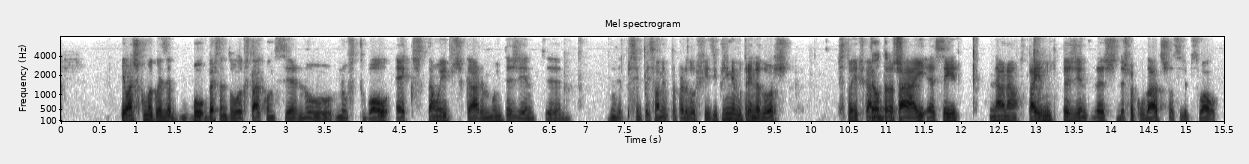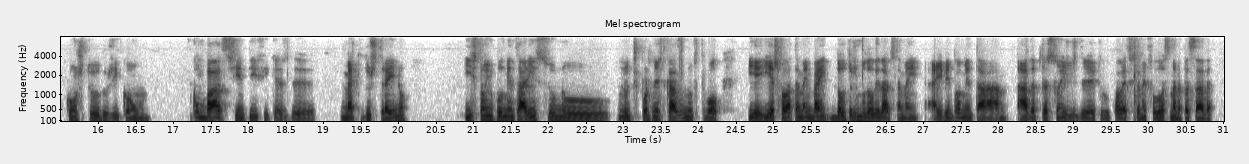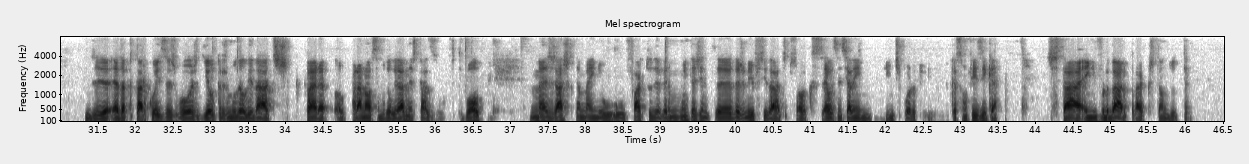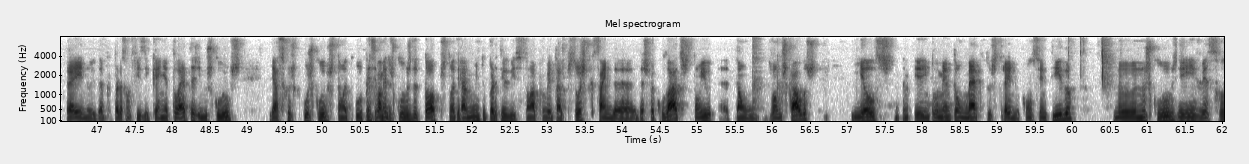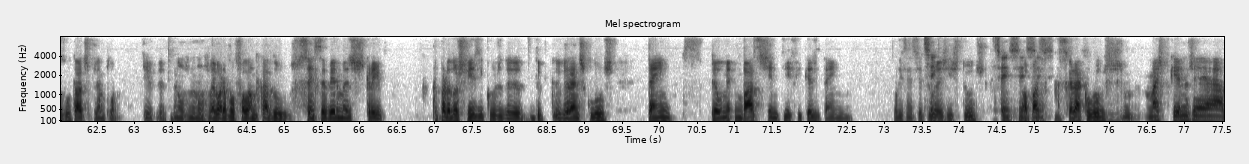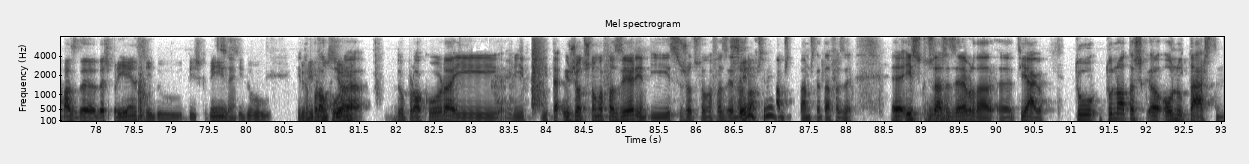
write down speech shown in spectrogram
Eu acho que uma coisa bastante boa que está a acontecer no, no futebol é que estão a ir buscar muita gente, principalmente preparadores físicos e mesmo treinadores, estão a ir buscar, outras... está a, a, sair, não, não, está a ir muita gente das, das faculdades, ou seja, pessoal com estudos e com com bases científicas de, métodos de treino e estão a implementar isso no, no desporto, neste caso no futebol. E ias falar também bem de outras modalidades também. Há, eventualmente há, há adaptações de aquilo que o Alex também falou a semana passada, de adaptar coisas boas de outras modalidades para, para a nossa modalidade, neste caso o futebol, mas acho que também o, o facto de haver muita gente das universidades, pessoal que é licenciado em, em desporto e educação física, está a enverdar para a questão do treino e da preparação física em atletas e nos clubes, e acho que os, os clubes estão, a, principalmente os clubes de top, estão a tirar muito partido disso, estão a aproveitar pessoas que saem da, das faculdades, estão, estão, vão buscá-los e eles implementam métodos de treino com sentido no, nos clubes e aí vê-se resultados. Por exemplo, não, não, agora vou falar um bocado sem saber, mas creio preparadores físicos de, de grandes clubes têm pelo, bases científicas e têm licenciaturas sim. e estudos. Sim, sim, Ao passo que, se calhar, clubes mais pequenos é à base da, da experiência e do disco diz e do. E do, procura, do procura e, e, e, os outros estão a fazer, e, e, se os outros estão a fazer, nós vamos, vamos, vamos, tentar fazer. Uh, isso que tu estás a dizer é verdade. Uh, Tiago, tu, tu notas ou notaste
